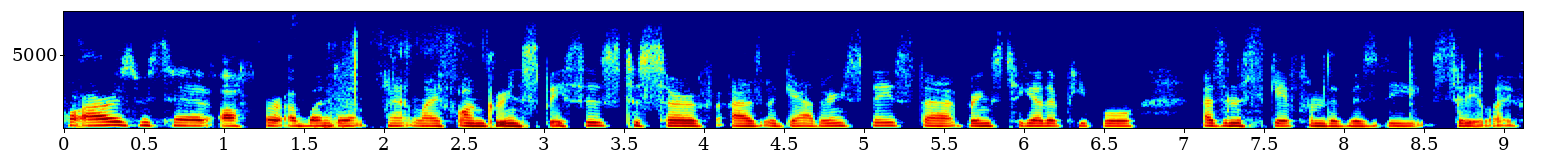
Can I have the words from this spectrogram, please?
for ours, we said offer abundant plant life on green spaces to serve as a gathering space that brings together people as an escape from the busy city life.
